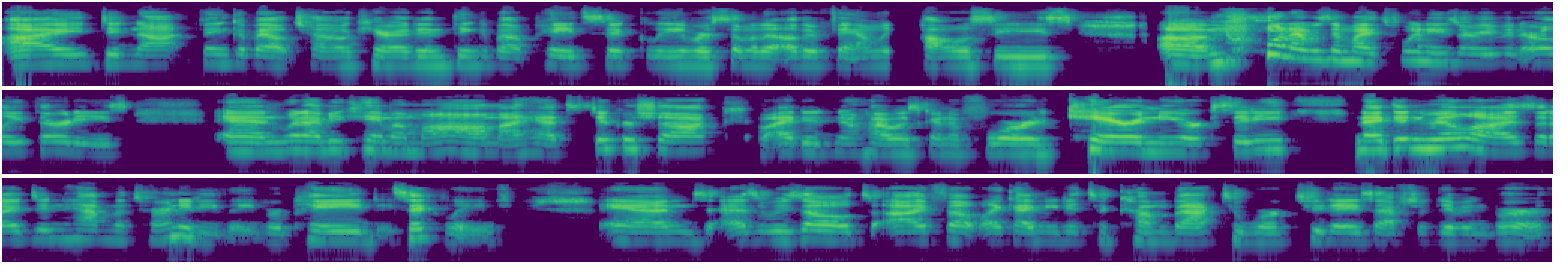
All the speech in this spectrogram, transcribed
I did not think about childcare. I didn't think about paid sick leave or some of the other family policies um, when I was in my 20s or even early 30s. And when I became a mom, I had sticker shock. I didn't know how I was going to afford care in New York City. And I didn't realize that I didn't have maternity leave or paid sick leave. And as a result, I felt like I needed to come back to work two days after giving birth.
